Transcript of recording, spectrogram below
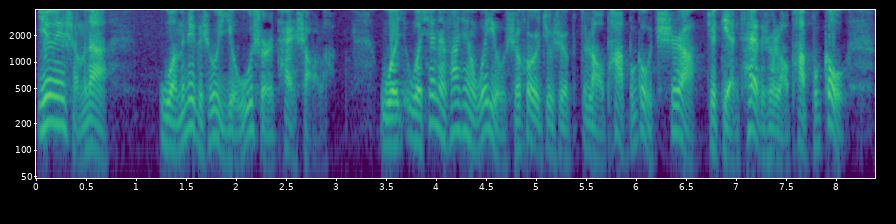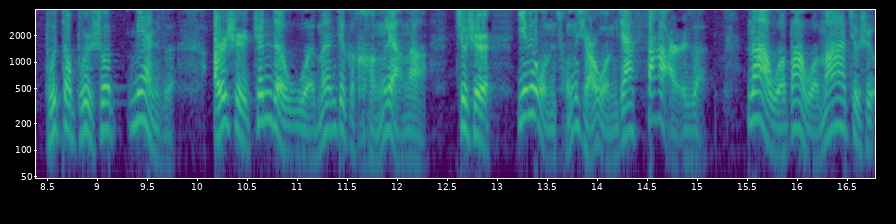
因为什么呢？我们那个时候油水太少了。我我现在发现，我有时候就是老怕不够吃啊，就点菜的时候老怕不够，不倒不是说面子，而是真的我们这个衡量啊，就是因为我们从小我们家仨儿子，那我爸我妈就是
